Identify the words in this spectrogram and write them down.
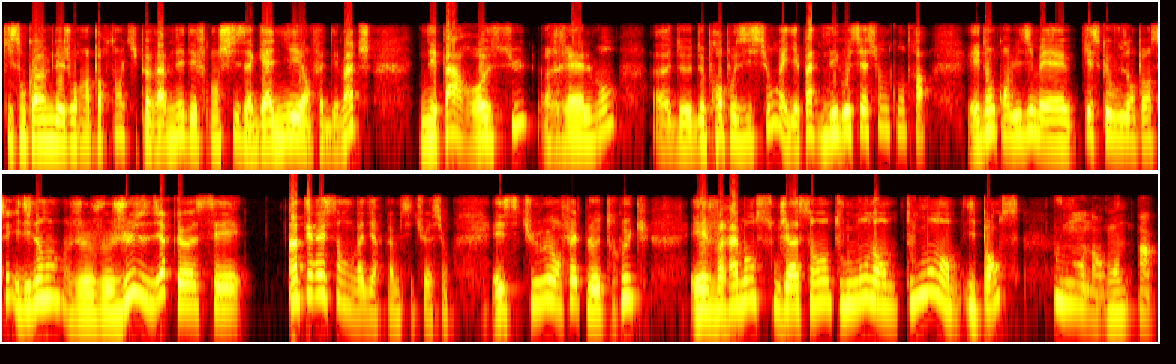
qui sont quand même des joueurs importants qui peuvent amener des franchises à gagner en fait des matchs n'est pas reçu réellement euh, de, de proposition et il n'y a pas de négociation de contrat et donc on lui dit mais qu'est-ce que vous en pensez? Il dit non non je veux juste dire que c'est intéressant, on va dire, comme situation. Et si tu veux, en fait, le truc est vraiment sous-jacent. Tout le monde en, tout le monde y pense. Tout le monde en, on, enfin,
